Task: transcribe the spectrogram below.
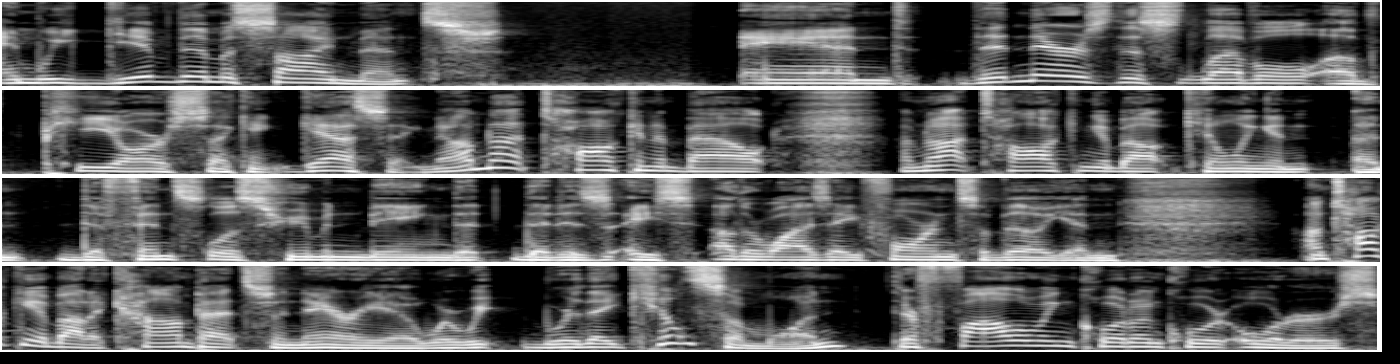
And we give them assignments and then there's this level of PR second guessing. Now I'm not talking about I'm not talking about killing an, a defenseless human being that that is a otherwise a foreign civilian. I'm talking about a combat scenario where we where they kill someone, they're following quote unquote orders,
